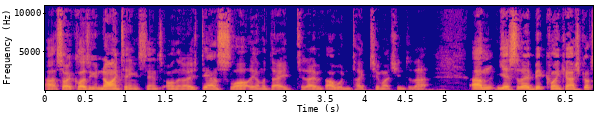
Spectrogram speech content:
Uh, sorry, closing at 19 cents on the nose, down slightly on the day today, but I wouldn't take too much into that. Um, yesterday, Bitcoin Cash got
